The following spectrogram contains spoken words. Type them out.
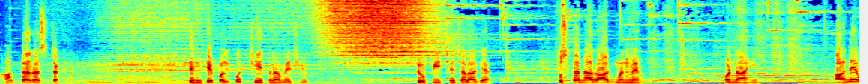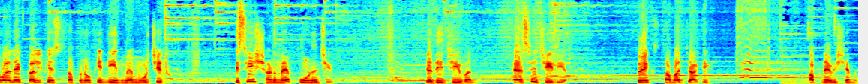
फांक का रस चखना। दिन के पल को चेतना में जियो। जो पीछे चला गया, उसका ना राग मन में हो, और ना ही आने वाले कल के सपनों की नींद में मूर्छित हो। इसी क्षण में पूर्ण जियो। यदि जीवन ऐसे जी लिया तो एक समझ जागेगी। अपने विषय में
